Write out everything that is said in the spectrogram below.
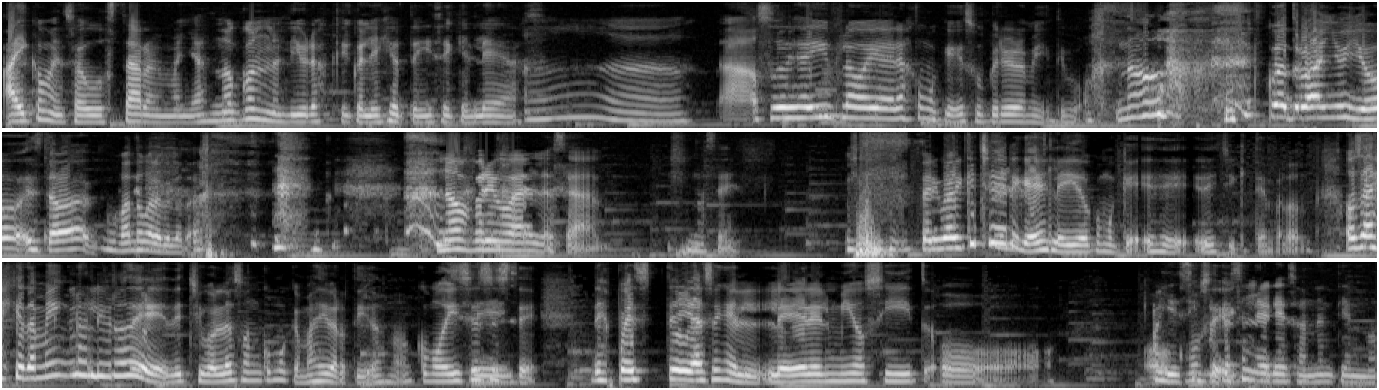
ahí comenzó a gustarme, mañas, no con los libros que el colegio te dice que leas. Ah, ah, o sea, desde ahí, Flava, ya eras como que superior a mí, tipo. No, Cuatro años yo estaba jugando con la pelota. no, pero igual, o sea, no sé. Pero igual, qué chévere que hayas leído como que desde de chiquita, verdad. O sea, es que también los libros de, de chibola son como que más divertidos, ¿no? Como dices, Sí. este, después te hacen el leer el mío Cid o... o Oye, sí, ¿cómo ¿por qué se- hacen leer eso? No entiendo.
